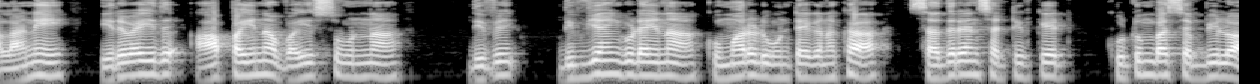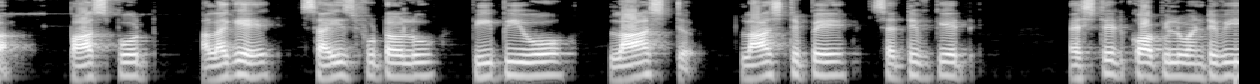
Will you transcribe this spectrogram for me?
అలానే ఇరవై ఐదు ఆ పైన వయస్సు ఉన్న దివ్య దివ్యాంగుడైన కుమారుడు ఉంటే గనక సదరన్ సర్టిఫికేట్ కుటుంబ సభ్యుల పాస్పోర్ట్ అలాగే సైజ్ ఫోటోలు PPO last last pay certificate estate కాపీలు వంటివి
